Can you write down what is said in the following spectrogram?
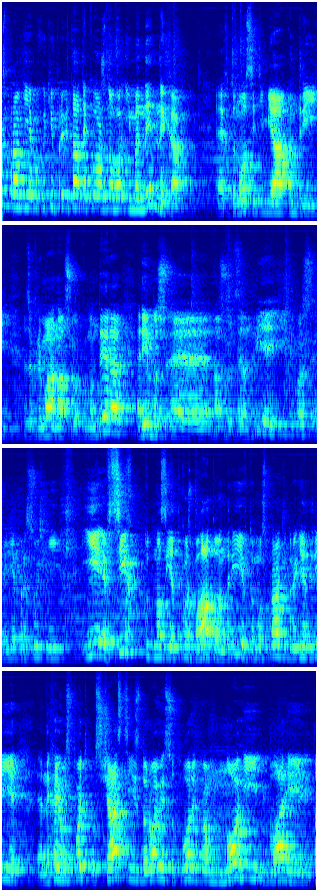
справді я би хотів привітати кожного іменинника, е, хто носить ім'я Андрій. Зокрема, нашого командира, рівно ж е, нашого це Андрія, який також є присутній. І всіх тут у нас є також багато Андріїв, тому справді, дорогі Андрії, е, нехай Господь у щасті і здоров'ї сотворить вам многі і благі літа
